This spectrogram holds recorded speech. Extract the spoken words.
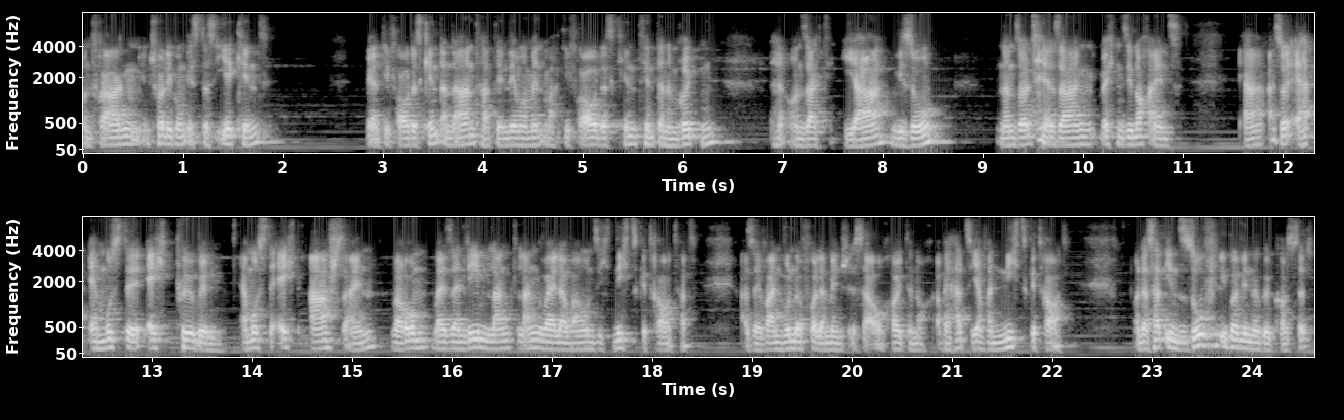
und fragen, Entschuldigung, ist das Ihr Kind? Während die Frau das Kind an der Hand hatte, in dem Moment macht die Frau das Kind hinter einem Rücken äh, und sagt, ja, wieso? Und dann sollte er sagen, möchten Sie noch eins? Ja, also er, er musste echt pöbeln. Er musste echt Arsch sein. Warum? Weil sein Leben lang Langweiler war und sich nichts getraut hat. Also er war ein wundervoller Mensch, ist er auch heute noch. Aber er hat sich einfach nichts getraut. Und das hat ihn so viel Überwindung gekostet.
